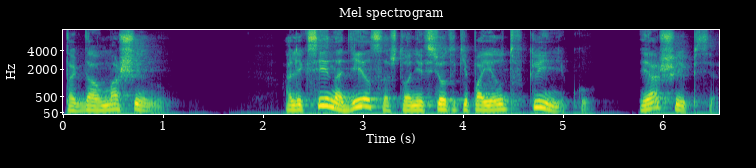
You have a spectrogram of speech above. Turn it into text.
Тогда в машину. Алексей надеялся, что они все-таки поедут в клинику. И ошибся.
